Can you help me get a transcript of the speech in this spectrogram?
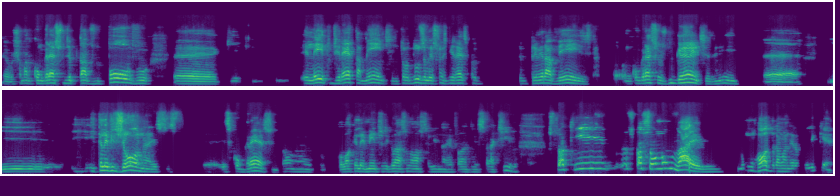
é, o chamado Congresso de Deputados do Povo, é, que, eleito diretamente, introduz eleições diretas pela primeira vez, um congresso gigante, assim, é, e, e, televisiona esses, esse congresso, então né, coloca elementos de glasnost ali na reforma administrativa, só que a situação não vai, não roda da maneira que ele quer.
